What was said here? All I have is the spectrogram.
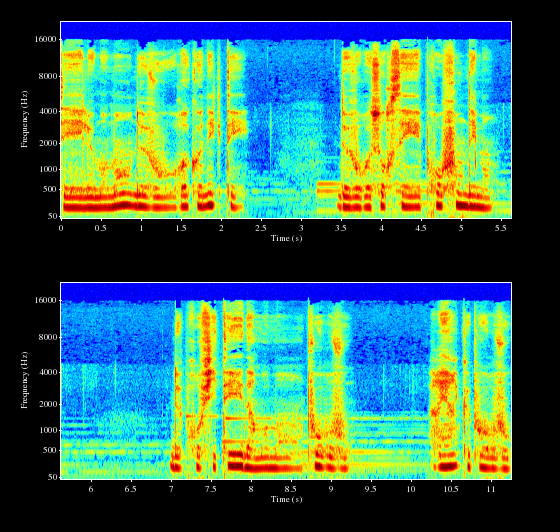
C'est le moment de vous reconnecter, de vous ressourcer profondément, de profiter d'un moment pour vous, rien que pour vous.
